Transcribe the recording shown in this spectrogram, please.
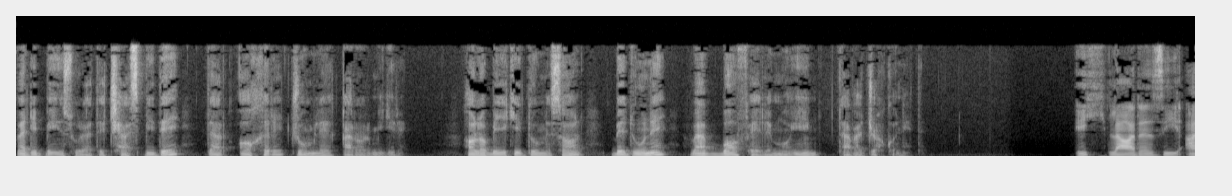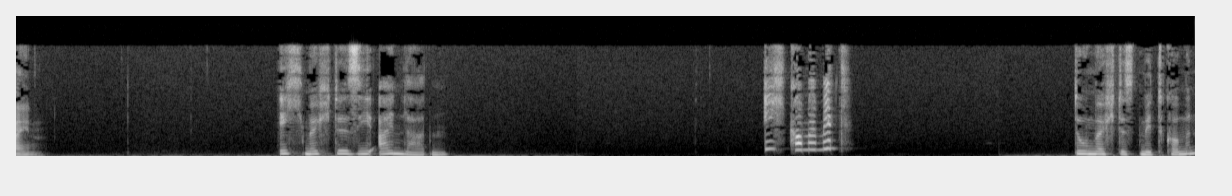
ولی به این صورت چسبیده در آخر جمله قرار می‌گیره حالا به یکی دو مثال بدون و با فعل معین توجه کنید Ich lade Sie ein. Ich möchte Sie einladen. Ich komme mit. Du möchtest mitkommen?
